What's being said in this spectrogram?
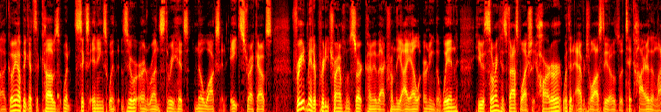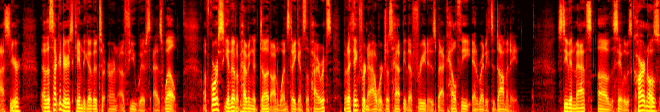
Uh, going up against the Cubs, went six innings with zero earned runs, three hits, no walks, and eight strikeouts. Fried made a pretty triumphant start coming back from the IL, earning the win. He was throwing his fastball actually harder with an average velocity that was a tick higher than last year. And the secondaries came together to earn a few whiffs as well. Of course, he ended up having a dud on Wednesday against the Pirates, but I think for now we're just happy that Fried is back healthy and ready to dominate. Steven Matz of the St. Louis Cardinals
